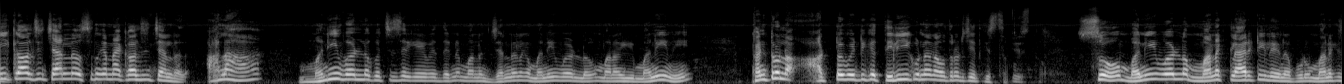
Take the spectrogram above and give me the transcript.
మీకు కావాల్సిన ఛానల్ వస్తుంది కానీ నాకు కావాల్సిన ఛానల్ రాదు. అలా మనీ వరల్డ్లోకి వచ్చేసరికి ఏమైందంటే మనం జనరల్గా మనీ వరల్డ్లో మనం ఈ మనీని కంట్రోల్ ఆటోమేటిక్గా తెలియకుండా అవతల చేతికిస్తాం ఇస్తాం. సో మనీ వరల్డ్లో మన క్లారిటీ లేనప్పుడు మనకి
